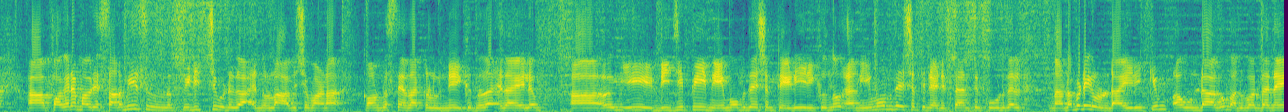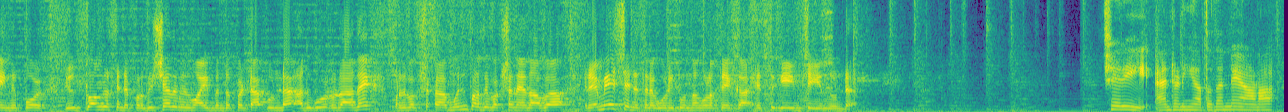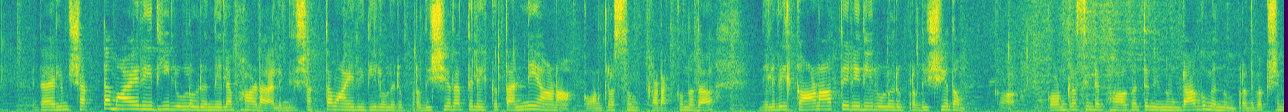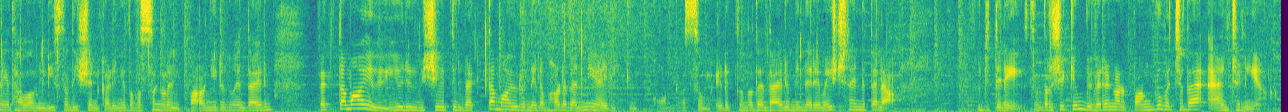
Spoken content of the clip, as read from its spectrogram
പകരം അവരെ സർവീസിൽ നിന്ന് പിരിച്ചുവിടുക എന്നുള്ള ആവശ്യമാണ് കോൺഗ്രസ് നേതാക്കൾ ഉന്നയിക്കുന്നത്. ഏതായാലും ഈ ഡി ജി പി നിയമോപദേശം തേടിയിരിക്കുന്നു. ആ നിയമോപദേശത്തിന്റെ അടിസ്ഥാനത്തിൽ കൂടുതൽ നടപടികൾ ഉണ്ടായിരിക്കും ഉണ്ടാകും. അതുപോലെ തന്നെ ഇന്നിപ്പോൾ യൂത്ത് കോൺഗ്രസിന്റെ പ്രതിഷേധം ഇതുമായി ബന്ധപ്പെട്ട ഉണ്ട്. അതുകൂടാതെ പ്രതിപക്ഷ മുൻ പ്രതിപക്ഷ നേതാവ് രമേശ് ചെന്നിത്തല കൂടി കുന്നംകുളത്തേക്ക് എത്തുകയും ചെയ്യുന്നുണ്ട്. ശരി ആന്റണി അത് തന്നെയാണ്. എന്തായാലും ശക്തമായ രീതിയിലുള്ള ഒരു നിലപാട് അല്ലെങ്കിൽ ശക്തമായ രീതിയിലുള്ള ഒരു പ്രതിഷേധത്തിലേക്ക് തന്നെയാണ് കോൺഗ്രസും കടക്കുന്നത്. നിലവിൽ കാണാത്ത രീതിയിലുള്ള ഒരു പ്രതിഷേധം കോൺഗ്രസിന്റെ ഭാഗത്ത് നിന്നുണ്ടാകുമെന്നും പ്രതിപക്ഷ നേതാവ് വി. ഡി. സതീശൻ കഴിഞ്ഞ ദിവസങ്ങളിൽ പറഞ്ഞിരുന്നു. എന്തായാലും വ്യക്തമായ ഈ ഒരു വിഷയത്തിൽ വ്യക്തമായൊരു നിലപാട് തന്നെയായിരിക്കും കോൺഗ്രസും എടുക്കുന്നത്. എന്തായാലും ഇന്ന് രമേശ് ചെന്നിത്തല സുജിത്തിനെ സന്ദർശിക്കും വിവരങ്ങൾ പങ്കുവച്ചത് ആന്റണിയാണ്.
